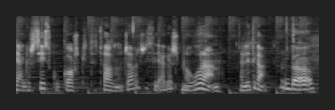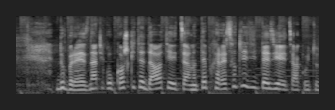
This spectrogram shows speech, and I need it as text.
лягаш си с кокошките. Това означава, че си лягаш много рано. Нали така? Да. Добре, значи кокошките дават яйца. На теб харесват ли ти тези яйца, които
